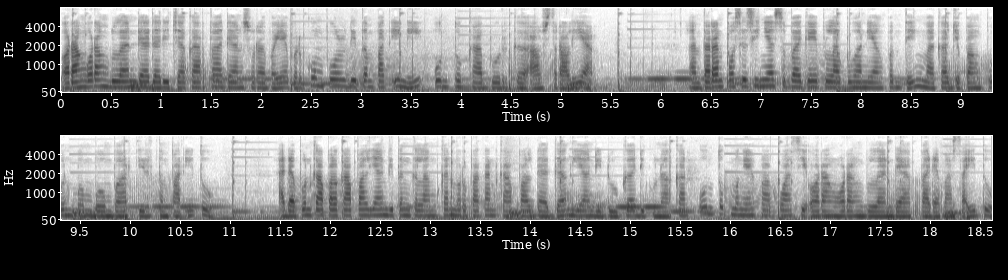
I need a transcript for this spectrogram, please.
Orang-orang Belanda dari Jakarta dan Surabaya berkumpul di tempat ini untuk kabur ke Australia. Lantaran posisinya sebagai pelabuhan yang penting, maka Jepang pun membombardir tempat itu. Adapun kapal-kapal yang ditenggelamkan merupakan kapal dagang yang diduga digunakan untuk mengevakuasi orang-orang Belanda pada masa itu.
